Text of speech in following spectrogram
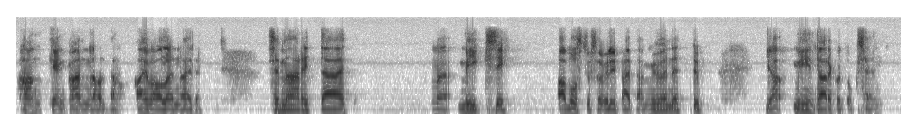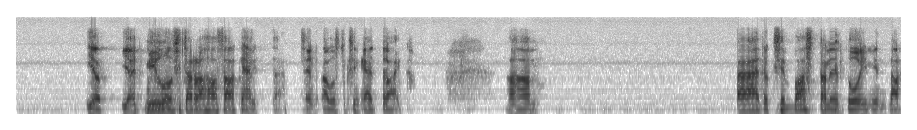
hankkeen kannalta, aivan olennainen. Se määrittää, että miksi avustus on ylipäätään myönnetty, ja mihin tarkoitukseen. Ja, ja että milloin sitä rahaa saa käyttää, sen avustuksen käyttöaika. Ähm, päätöksen vastainen toiminta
